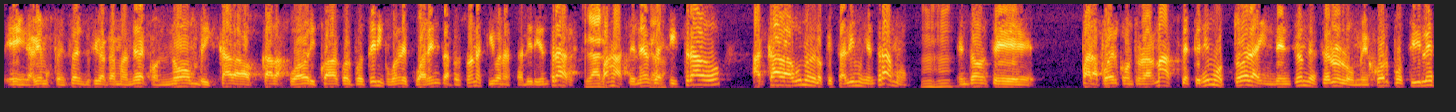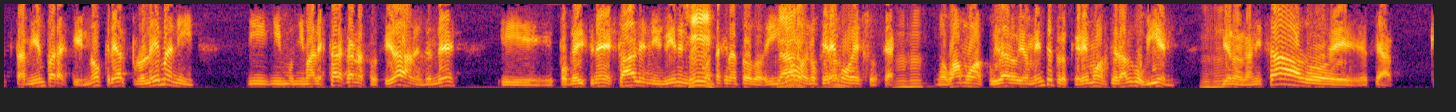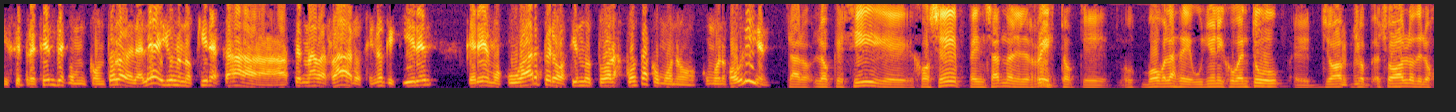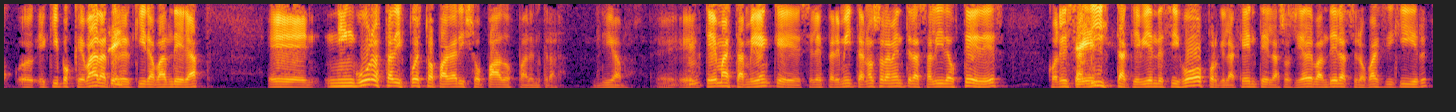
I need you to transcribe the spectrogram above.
eh, habíamos pensado inclusive acá en Bandera, con nombre y cada, cada jugador y cada cuerpo técnico, ponerle 40 personas que iban a salir y entrar. Vas a tener registrado a cada uno de los que salimos y entramos. Entonces, para poder controlar más. tenemos toda la intención de hacerlo lo mejor posible también para que no crear problemas ni, ni, ni, malestar acá en la sociedad, ¿me entendés? Y porque dicen, eh, salen y vienen y contagian a todos. Y no, no queremos eso. O sea, nos vamos a cuidar obviamente, pero queremos hacer algo bien, bien organizado, eh, o sea, que se presente con, con todo lo de la ley. Y uno no quiere acá hacer nada raro, sino que quieren queremos jugar, pero haciendo todas las cosas como, no, como nos obliguen. Claro, lo que sí, eh, José, pensando en el resto, que vos hablas de Unión y Juventud, eh, yo, yo, hablo de los eh, equipos que van a tener que ir a bandera, ninguno está dispuesto a pagar hisopados para entrar, digamos. El tema es también que se les permita no solamente la salida a ustedes, con esa lista que bien decís vos, porque la gente de la sociedad de bandera se los va a exigir,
